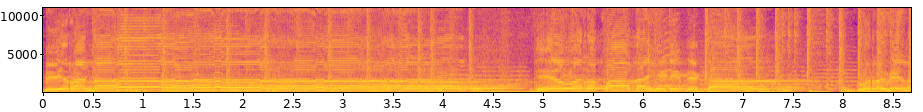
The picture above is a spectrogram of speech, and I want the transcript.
ಬೀರನ ದೇವರ ಪಾದ ಹಿಡಿಬೇಕ. ಗುರುವಿನ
